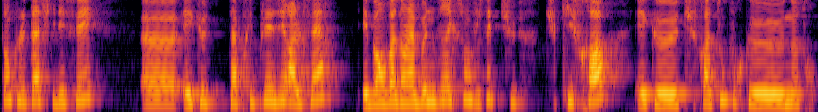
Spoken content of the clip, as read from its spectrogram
Tant que le taf il est fait euh, et que t'as pris plaisir à le faire et eh ben on va dans la bonne direction. Je sais que tu tu kifferas et que tu feras tout pour que notre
